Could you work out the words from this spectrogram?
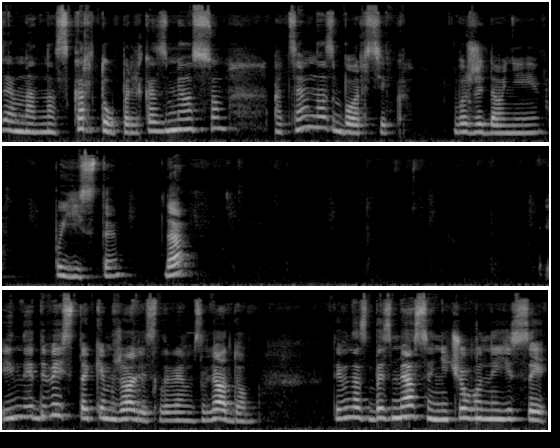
Це в нас картопелька з м'ясом, а це в нас борсик в ожиданні поїсти. Да? І не дивись таким жалісливим взглядом. Ти в нас без м'яса нічого не їси.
